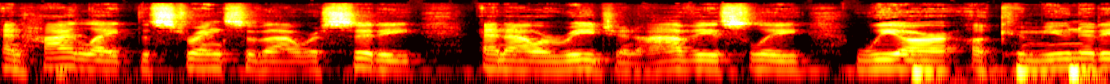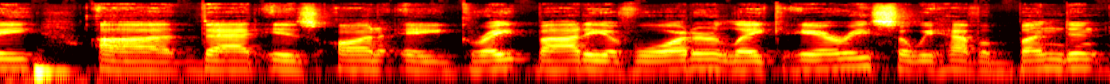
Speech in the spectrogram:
and highlight the strengths of our city and our region. Obviously, we are a community uh, that is on a great body of water, Lake Erie, so we have abundant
